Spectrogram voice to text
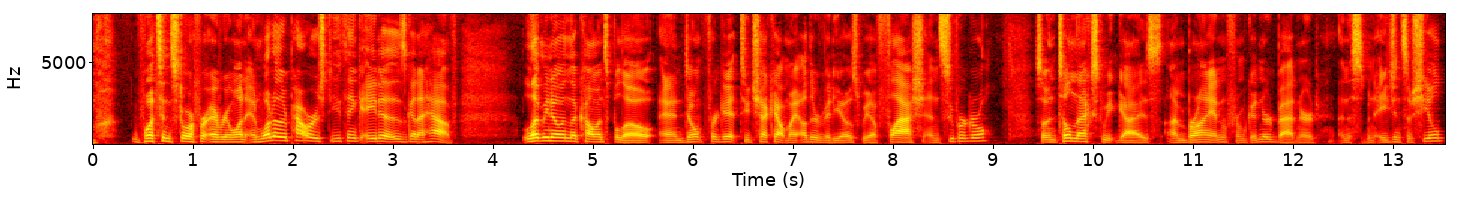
What's in store for everyone? And what other powers do you think AIDA is going to have? Let me know in the comments below, and don't forget to check out my other videos. We have Flash and Supergirl. So until next week, guys, I'm Bryan from Good Nerd Bad Nerd, and this has been Agents of S.H.I.E.L.D.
